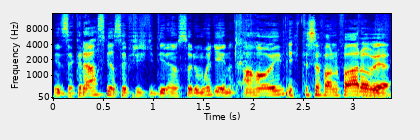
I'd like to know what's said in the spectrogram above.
Mějte se krásně, zase příští týden v 7 hodin. Ahoj. Mějte se fanfárově.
